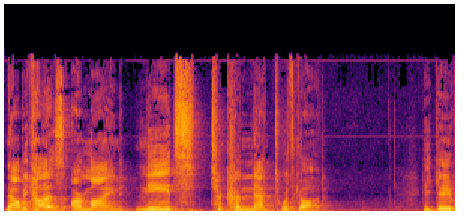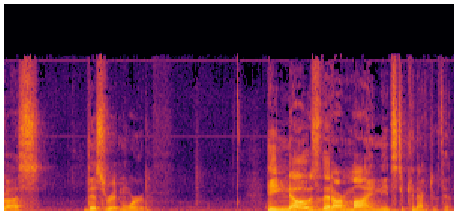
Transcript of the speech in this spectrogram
Now, because our mind needs to connect with God, He gave us this written word. He knows that our mind needs to connect with Him.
